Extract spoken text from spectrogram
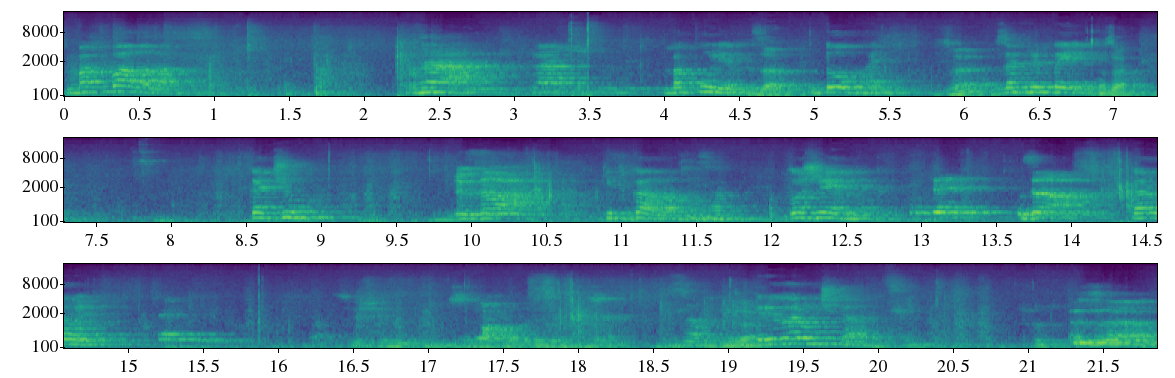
Бахвалова. За. Бакулін. За. Довгань. За. Загребельний. За. Ткачук. За. Кіпкала. Кожевник. За. Король. За. Криворучка. За.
